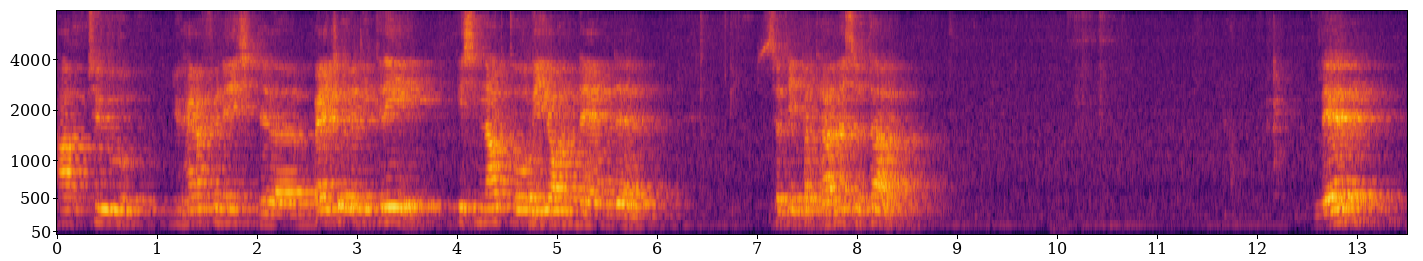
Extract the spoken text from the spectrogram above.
up to you have finished the bachelor degree is not go beyond than uh, the Satipatthana Sutta. Then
